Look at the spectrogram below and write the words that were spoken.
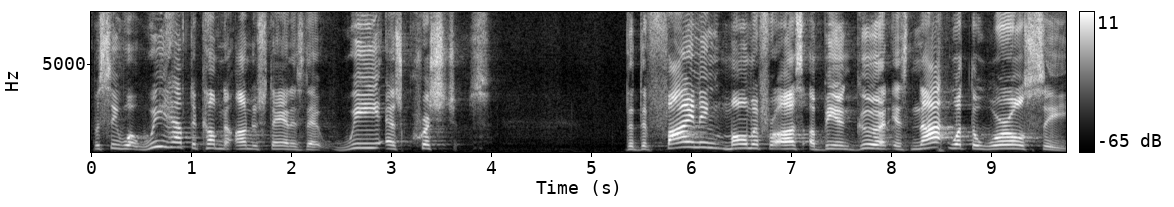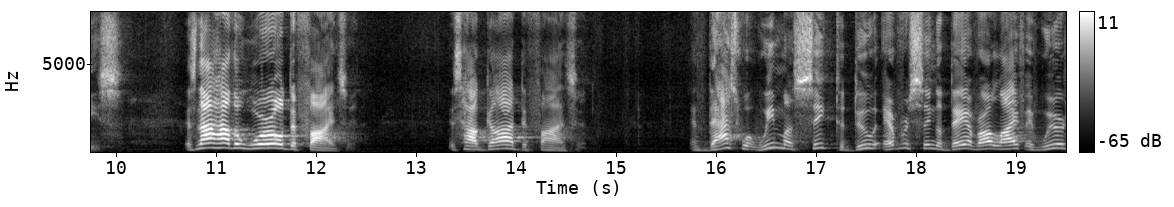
But see, what we have to come to understand is that we as Christians, the defining moment for us of being good is not what the world sees. It's not how the world defines it. It's how God defines it. And that's what we must seek to do every single day of our life if we're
